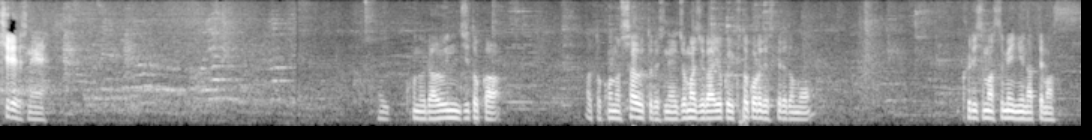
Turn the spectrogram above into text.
綺麗ですね。はい、このラウンジとかあとこのシャウトですねジョマジがよく行くところですけれどもクリスマスメニューになってます。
